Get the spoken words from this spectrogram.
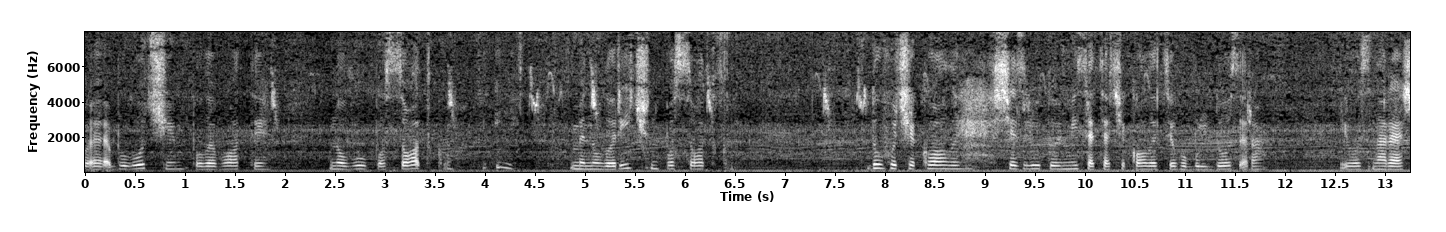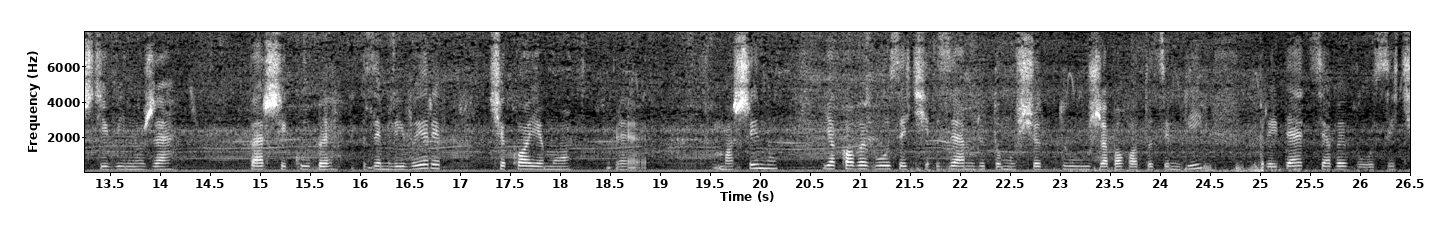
е, було чим поливати нову посадку і минулорічну посадку. Довго чекали, ще з лютого місяця чекали цього бульдозера. І ось нарешті він уже перші куби землі вирив. Чекаємо е, машину, яка вивозить землю, тому що дуже багато землі прийдеться вивозити.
